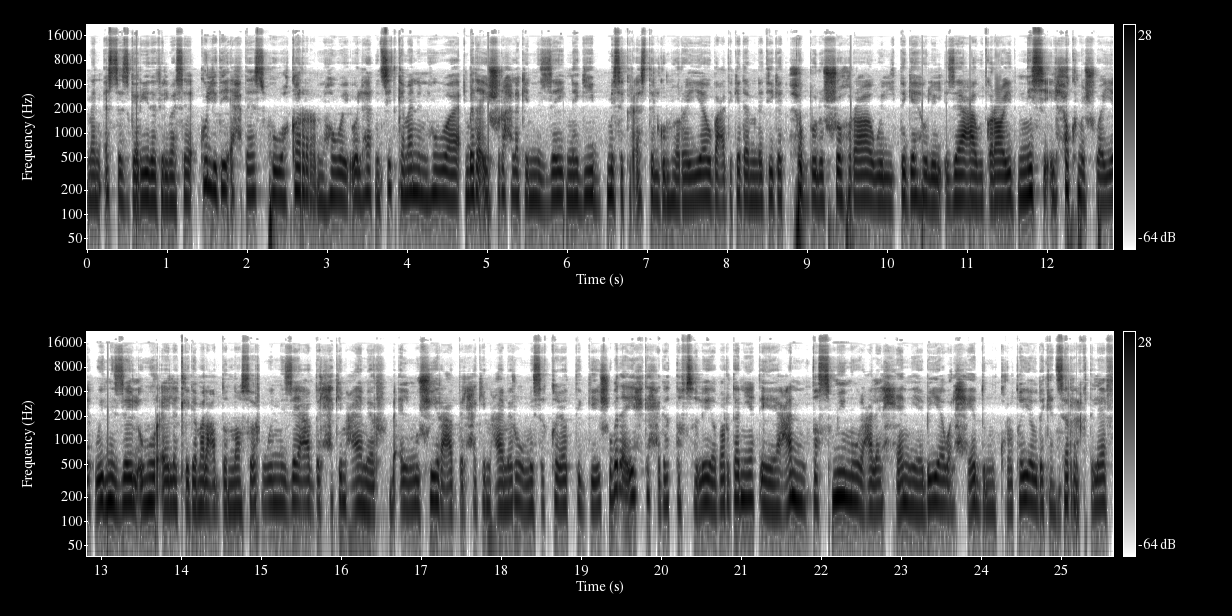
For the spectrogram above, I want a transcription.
من أسس جريدة المساء؟ كل دي أحداث هو قرر إن هو يقولها. ونسيت كمان إن هو بدأ يشرح لك إن إزاي نجيب مسك رئاسة الجمهورية وبعد كده من نتيجه حبه للشهرة واتجاهه للإذاعة والجرايد. نسي الحكم شوية وإن إزاي الأمور قالت لجمال عبد الناصر وإن إزاي عبد الحكيم عامر بقى المشير عبد الحكيم عامر ومسك قيادة الجيش. وبدأ يحكي حاجات تفصيلية برضه تانية عن تصميمه على الحياة التربيه والحياة الديمقراطية وده كان سر اختلاف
